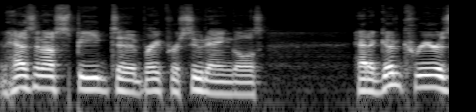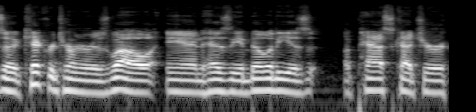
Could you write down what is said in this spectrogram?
and has enough speed to break pursuit angles. Had a good career as a kick returner as well, and has the ability as a pass catcher,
